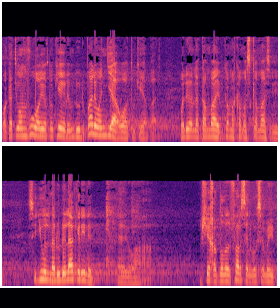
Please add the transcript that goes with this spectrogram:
wakati wa mvua yotokea yule mdudu pale wanjaa watokea pale. Walio la tambaa hivi kama kama kamasi lile. Sijui lina dude lake lile. Aiywa Sheikh Abdullah Al-Farsi alikusema hivi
